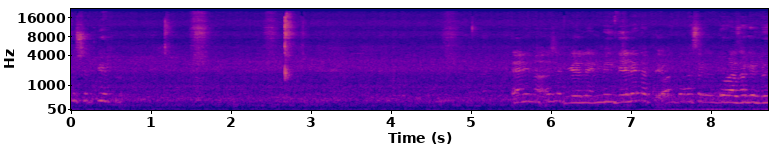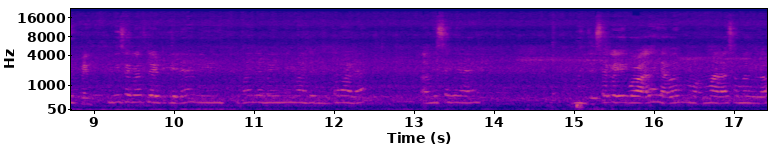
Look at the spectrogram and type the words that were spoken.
कुशीत घेतलं त्याने ना असे गेले मी गेले ना तेव्हा तेव्हा सगळे गोळा झाले मी सगळं लेट गेले आणि माझ्या बहिणी माझ्या नंतर आल्या. आम्ही सगळे म्हणजे सगळे गोळा झाल्यावर म- मला समजलं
